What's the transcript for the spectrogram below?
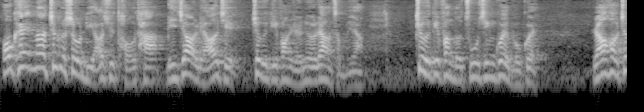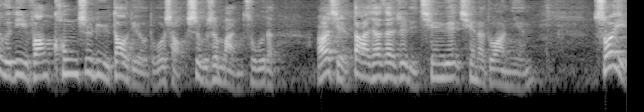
，OK，那这个时候你要去投它，你就要了解这个地方人流量怎么样，这个地方的租金贵不贵，然后这个地方空置率到底有多少，是不是满租的，而且大家在这里签约签了多少年。所以，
